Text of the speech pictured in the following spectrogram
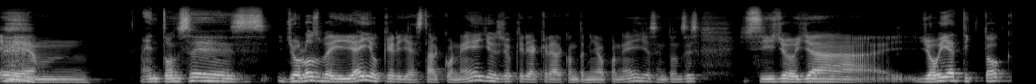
Em, entonces yo los veía y yo quería estar con ellos, yo quería crear contenido con ellos. Entonces, sí, yo ya, yo veía TikTok.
